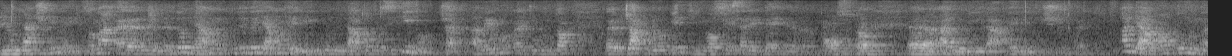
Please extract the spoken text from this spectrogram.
illuminarci l'immenso, ma ehm, dobbiamo, vediamo che è lì un dato positivo, cioè avremo raggiunto eh, già un obiettivo che sarebbe eh, posto eh, al 2025. Abbiamo un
